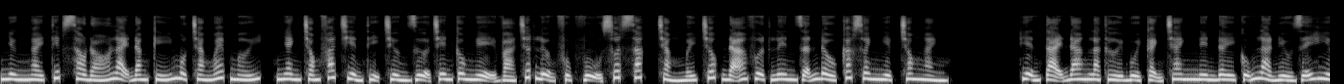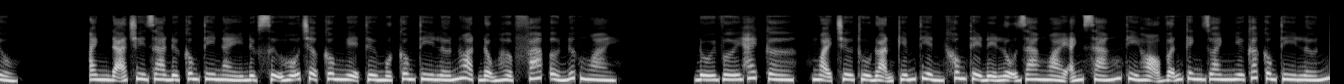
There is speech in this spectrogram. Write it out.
nhưng ngay tiếp sau đó lại đăng ký một trang web mới, nhanh chóng phát triển thị trường dựa trên công nghệ và chất lượng phục vụ xuất sắc, chẳng mấy chốc đã vượt lên dẫn đầu các doanh nghiệp trong ngành. Hiện tại đang là thời buổi cạnh tranh nên đây cũng là điều dễ hiểu. Anh đã truy ra được công ty này được sự hỗ trợ công nghệ từ một công ty lớn hoạt động hợp pháp ở nước ngoài. Đối với hacker, ngoại trừ thủ đoạn kiếm tiền không thể để lộ ra ngoài ánh sáng thì họ vẫn kinh doanh như các công ty lớn,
